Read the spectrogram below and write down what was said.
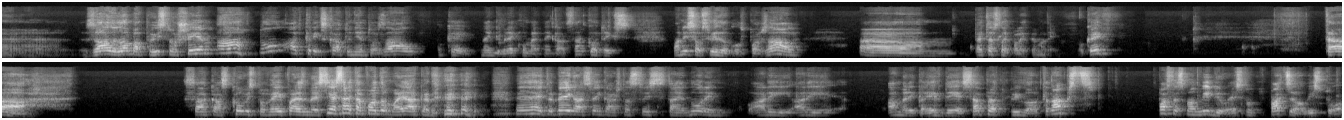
Uh, zāli labāk pa visu no šiem, ah, nu, atkarīgs kā tu ņem to zāli, ok, negribu reklamēt nekāds narkotikas, man ir savs viedoklis par zāli, um, bet tas lai paliek pie maniem, ok? Tā, sākās Covid pa veidu aizmēs. Es tā padomāju, jā, kad nē, nē, tur beigās vienkārši tas viss tā norim. Arī, arī Amerikā FDA saprata, bija vēl raksts. Pastāst man video, es pat pacēlu visu to,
